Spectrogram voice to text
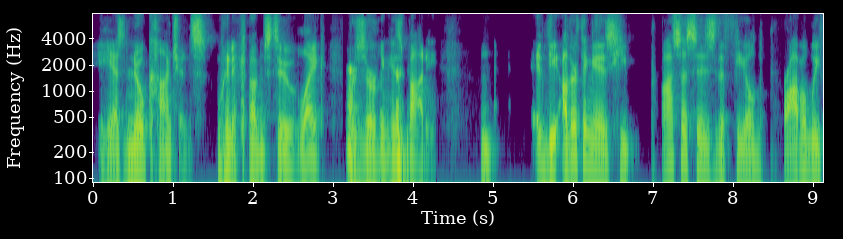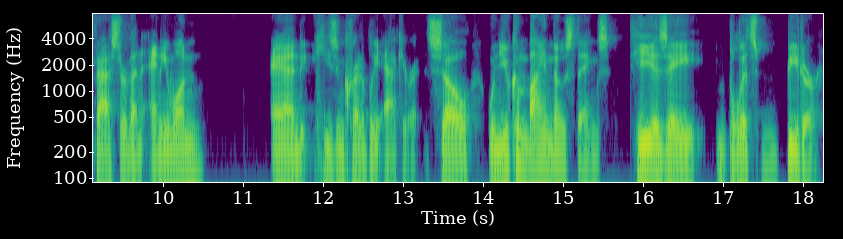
he has no conscience when it comes to like preserving his body. Hmm. the other thing is he processes the field probably faster than anyone and he's incredibly accurate. So when you combine those things, he is a blitz beater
